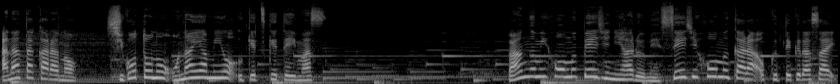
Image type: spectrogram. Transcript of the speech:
あなたからの仕事のお悩みを受け付けています。番組ホームページにあるメッセージフォームから送ってください。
